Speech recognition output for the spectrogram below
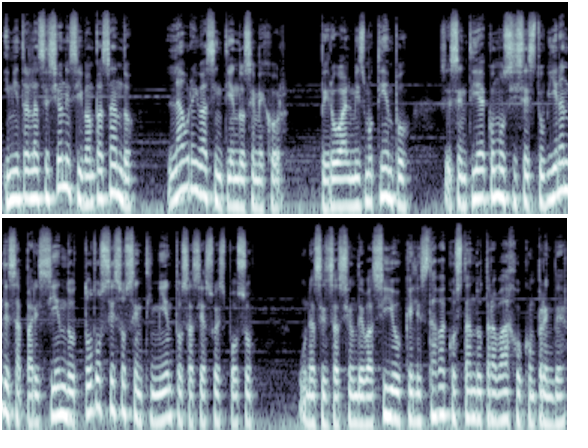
y mientras las sesiones iban pasando, Laura iba sintiéndose mejor, pero al mismo tiempo se sentía como si se estuvieran desapareciendo todos esos sentimientos hacia su esposo, una sensación de vacío que le estaba costando trabajo comprender.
